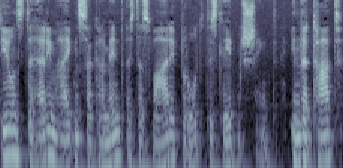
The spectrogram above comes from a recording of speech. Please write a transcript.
die uns der Herr im Heiligen Sakrament als das wahre Brot des Lebens schenkt. In der Tat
